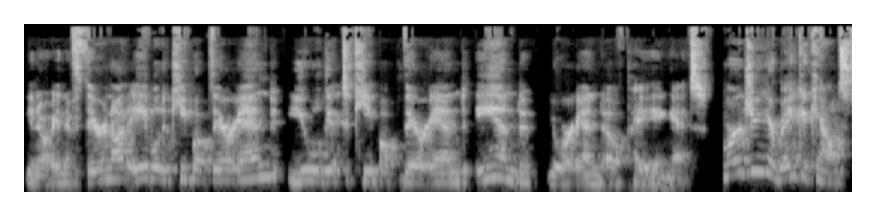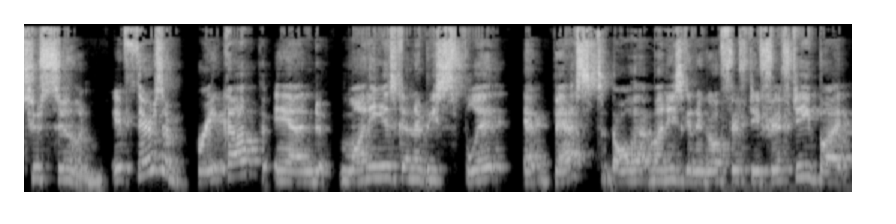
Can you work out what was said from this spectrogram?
You know and if they're not able to keep up their end you will get to keep up their end and your end of paying it. Merging your bank accounts too soon. If there's a breakup and money is going to be split at best all that money is going to go 50-50 but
